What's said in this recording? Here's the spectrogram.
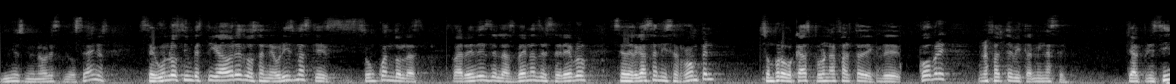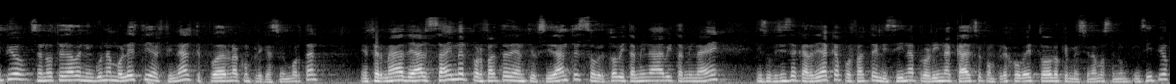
Niños menores de 12 años. Según los investigadores, los aneurismas, que son cuando las paredes de las venas del cerebro se adelgazan y se rompen, son provocadas por una falta de, de cobre, una falta de vitamina C. Que al principio se no te daba ninguna molestia y al final te puede dar una complicación mortal. Enfermedad de Alzheimer por falta de antioxidantes, sobre todo vitamina A, vitamina E, insuficiencia cardíaca por falta de lisina, prolina, calcio, complejo B, todo lo que mencionamos en un principio.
